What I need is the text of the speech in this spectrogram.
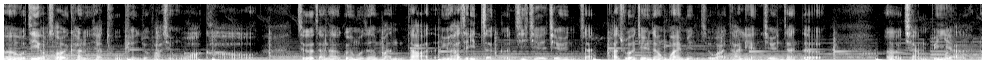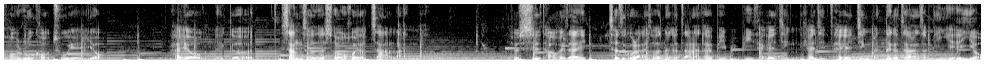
嗯，我自己有稍微看了一下图片，就发现哇靠，这个展览的规模真的蛮大的，因为它是一整个机捷捷运站，它除了捷运站外面之外，它连捷运站的。呃，墙壁啊，然后入口处也有，还有那个上车的时候会有栅栏嘛，就是他会在车子过来的时候，那个栅栏在哔哔哔才可以进，才进才可以进门。那个栅栏上面也有，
